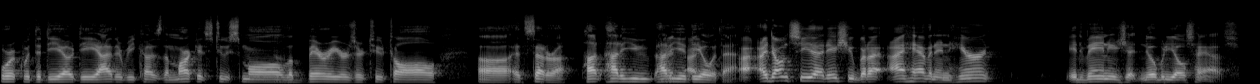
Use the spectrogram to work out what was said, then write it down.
work with the DoD, either because the market's too small, the barriers are too tall, uh, et cetera. How, how do you how do you deal with that? I, I don't see that issue, but I, I have an inherent advantage that nobody else has,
